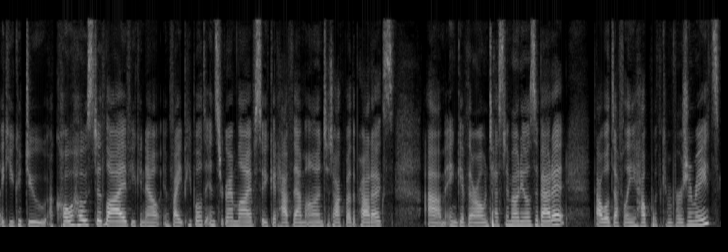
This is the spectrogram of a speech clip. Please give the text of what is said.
like you could do a co hosted live. You can now invite people to Instagram live so you could have them on to talk about the products um, and give their own testimonials about it. That will definitely help with conversion rates.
